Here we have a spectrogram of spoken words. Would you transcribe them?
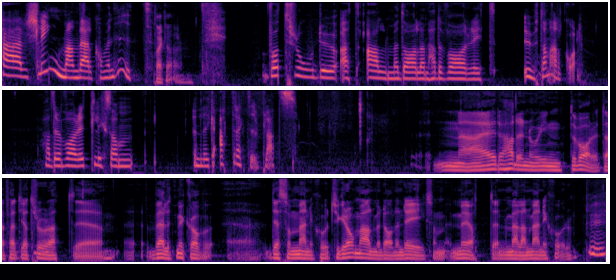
Per Schlingman, välkommen hit. Tackar. Vad tror du att Almedalen hade varit utan alkohol? Hade det varit liksom en lika attraktiv plats? Nej, det hade det nog inte varit. Därför att jag tror att eh, väldigt mycket av eh, det som människor tycker om med Almedalen det är liksom möten mellan människor. Mm.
